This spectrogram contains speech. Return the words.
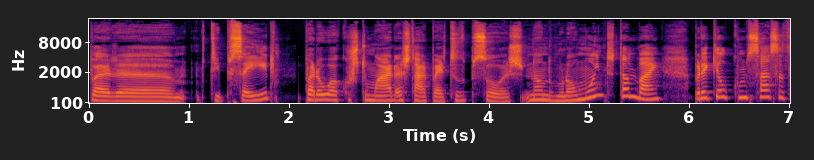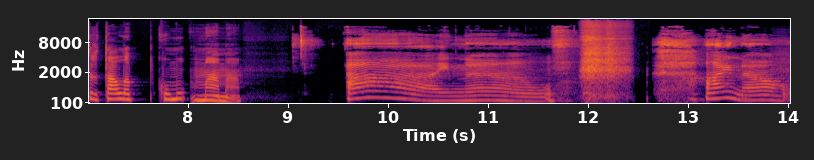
para, tipo, sair para o acostumar a estar perto de pessoas. Não demorou muito também para que ele começasse a tratá-la como mama. Ai, não. Ai, não.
